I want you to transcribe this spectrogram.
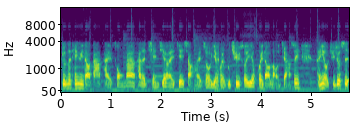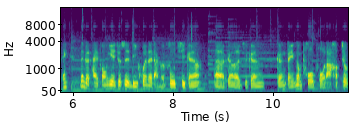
就那天遇到大台风，那他的前妻要来接小孩之后也回不去，所以又回到老家，所以很有趣，就是哎那个台风夜就是离婚的两个夫妻跟呃跟儿子跟。跟等于跟婆婆啦，就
